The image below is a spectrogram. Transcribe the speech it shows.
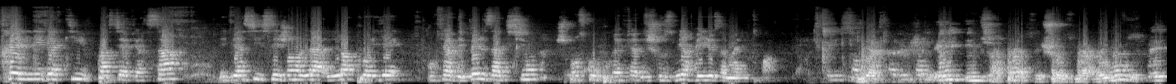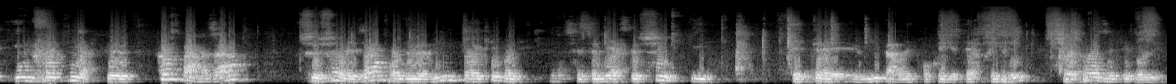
très négative passée à faire ça, et eh bien si ces gens-là l'employaient pour faire des belles actions, je pense qu'on pourrait faire des choses merveilleuses à Malétroit. Et il pas des choses merveilleuses, mais il faut dire que, comme par hasard, ce sont les arbres de la ville qui ont été volés. C'est-à-dire que ceux qui étaient mis par les propriétaires privés n'ont pas été volés.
